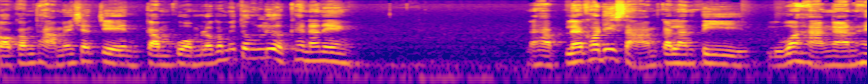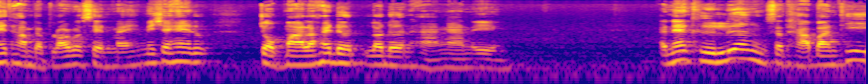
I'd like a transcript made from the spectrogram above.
ตอบคำถามไม่ชัดเจนกำกวมเราก็ไม่ต้องเลือกแค่นั้นเอง นะครับและข้อที่ 3 การันตี หรือว่าหางานให้ทำแบบร้อยเปอร์เซ็นต์ไหมไม่ใช่ให้จบมาแล้วให้เดินเราเดินหางานเอง อันนี้คือเรื่องสถาบันที่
